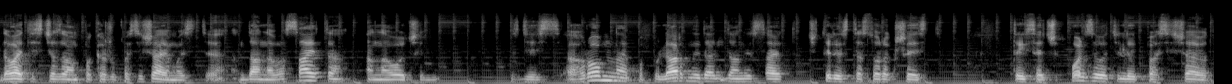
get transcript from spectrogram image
Давайте сейчас я вам покажу посещаемость э, данного сайта. Она очень здесь огромная, популярный данный сайт. 446 тысяч пользователей посещают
